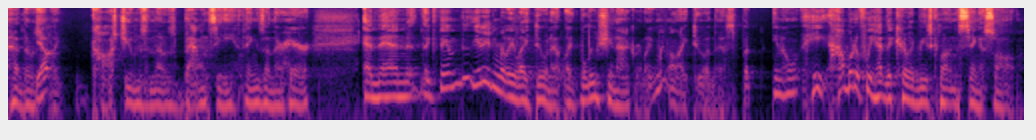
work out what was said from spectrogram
had those Yep. like costumes and those bouncy things on their hair, and then like they, they didn't really like doing it. Like Belushi and Aykroyd, like we don't like doing this. But you know, hey, how about if we had the Killer Bees come out and sing a song?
